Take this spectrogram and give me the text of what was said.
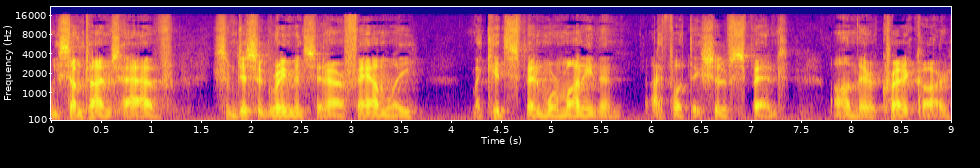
We sometimes have some disagreements in our family. My kids spend more money than I thought they should have spent on their credit card.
